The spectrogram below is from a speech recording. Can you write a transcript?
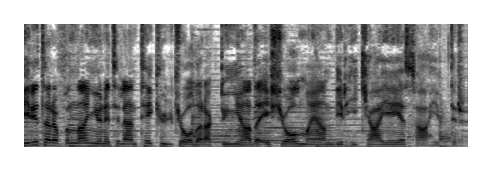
biri tarafından yönetilen tek ülke olarak dünyada eşi olmayan bir hikayeye sahiptir.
